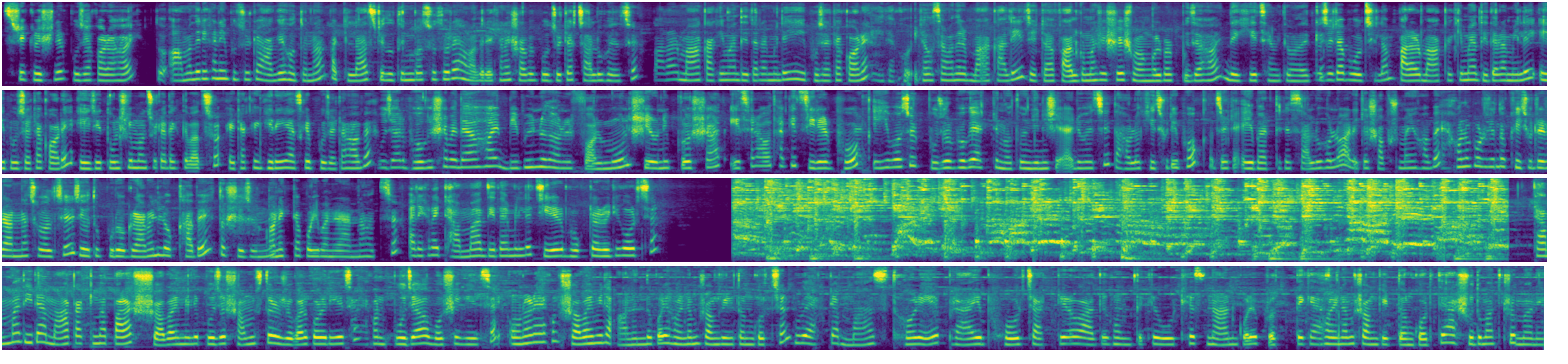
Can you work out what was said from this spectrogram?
শ্রীকৃষ্ণের পূজা করা হয়। তো আমাদের এখানে এই পুজোটা আগে হতো না বাট লাস্ট দু তিন বছর ধরে আমাদের এখানে সবে পুজোটা চালু হয়েছে। পাড়ার মা, কাকিমা, দিদারা মিলেই এই পূজাটা করে। এই দেখো, এটা হচ্ছে আমাদের মা কালী, যেটা ফাল্গুন মাসের শেষ মঙ্গলবার পূজা হয়। দেখিয়েছি আমি তোমাদেরকে। যেটা বলছিলাম, পাড়ার মা, কাকিমা, দিদারা মিলেই এই পূজাটা করে। এই যে তুলসী মঞ্চটা দেখতে পাচ্ছ, এটাকে ঘিরেই আজকে পূজাটা হবে। পূজার ভোগ হিসেবে দেওয়া হয় বিভিন্ন ধরনের ফলমূল, শিরোনি প্রসাদ, এছাড়াও থাকে চিড়ের ভোগ। এই বছর পুজোর ভোগে একটা নতুন জিনিস অ্যাড হয়েছে, তা হলো খিচুড়ি ভোগ, যেটা এইবার থেকে চালু হলো, আর এটা সবসময় হবে। এখনও পর্যন্ত খিচুড়ি রান্না চলছে। যেহেতু পুরো গ্রামের লোক খাবে, তো সেজন্য অনেকটা পরিমাণে রান্না হচ্ছে। আর এখানে ঠাম্মা, দিদা মিলে চিড়ের ভোগটা রেডি করছে। ঠাম্মা দিদা মা কাকিমা পাড়ার সবাই মিলে পুজোর সমস্ত জোগাড় করে দিয়েছে। এখন পূজাও বসে গিয়েছে। ওনারা এখন সবাই মিলে আনন্দ করে হরিনাম সংকীর্তন করছেন। পুরো একটা মাস ধরে প্রায় ভোর চারটেরও আগে ঘুম থেকে উঠে স্নান করে প্রত্যেকে হরিনাম সংকীর্তন করতে আর শুধুমাত্র মানে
